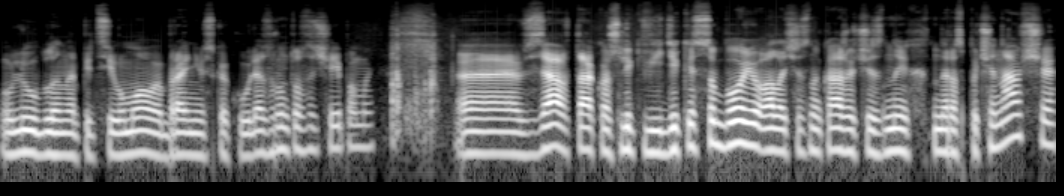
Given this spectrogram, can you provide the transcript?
улюблена під ці умови брайнівська куля з ґрунтозачіпами. Е, взяв також ліквідіки з собою, але, чесно кажучи, з них не розпочинав ще.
